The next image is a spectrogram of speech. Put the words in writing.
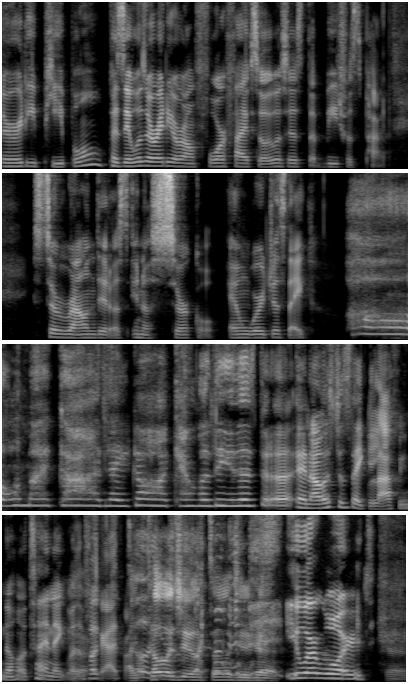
30 people because it was already around four or five. So it was just the beach was packed, surrounded us in a circle. And we're just like, Oh my God, like, oh, I can't believe this. da, da." And I was just like laughing the whole time, like, Yeah. motherfucker, I I told, told you, I told you, yeah. you were warned. yeah.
